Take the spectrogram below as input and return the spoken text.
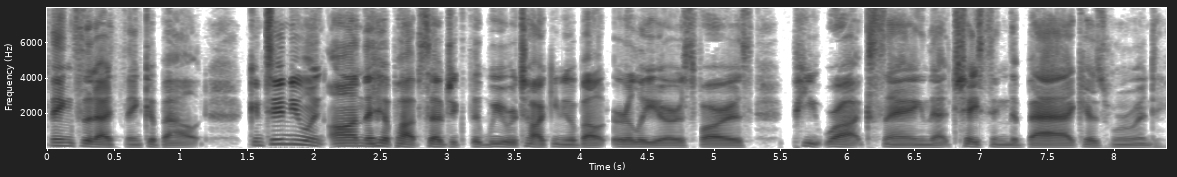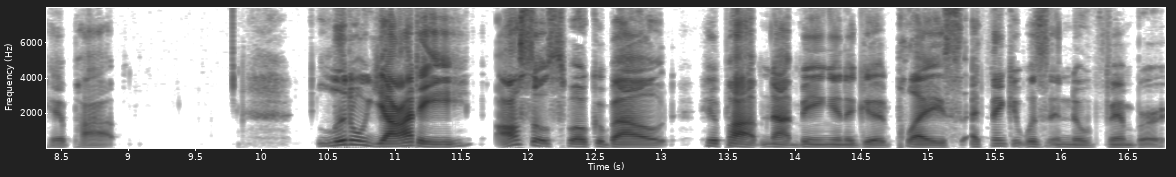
things that I think about. Continuing on the hip hop subject that we were talking about earlier, as far as Pete Rock saying that chasing the bag has ruined hip hop. Lil Yachty also spoke about hip hop not being in a good place. I think it was in November.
